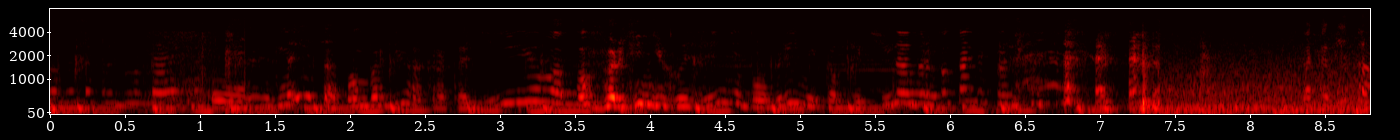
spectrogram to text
ви вже так розмовляєте? Знаєте, бомбардіра крокодила, бомбардіні гузіні, бобріні капучині. Добре, показуй. Закавіта?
